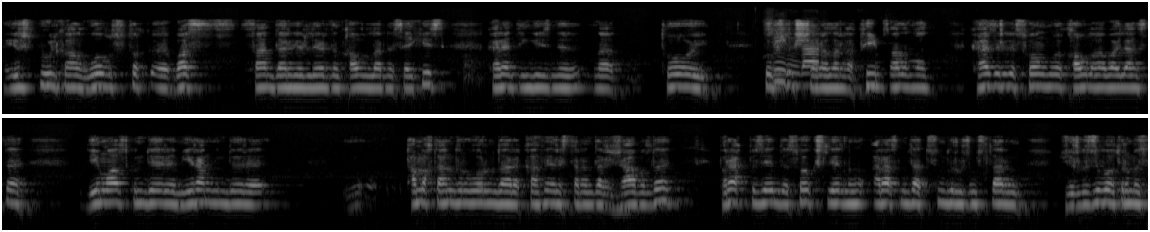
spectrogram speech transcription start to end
республикалық облыстық бас сан дәрігерлердің қаулыларына сәйкес карантин кезінде мына той көпшілік іс шараларға тыйым салынған. Қазіргі соңғы қаулыға байланысты демалыс күндері мейрам күндері тамақтандыру орындары кафе ресторандар жабылды. Бірақ біз енді сол кісілердің арасында түсіндіру жұмыстарын жүргізіп отырмыз.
